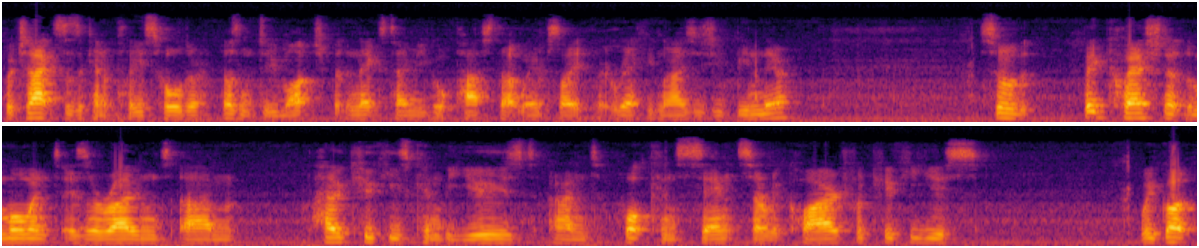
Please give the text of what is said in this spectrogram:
which acts as a kind of placeholder. Doesn't do much, but the next time you go past that website, it recognizes you've been there. So the big question at the moment is around um, how cookies can be used and what consents are required for cookie use. We've got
